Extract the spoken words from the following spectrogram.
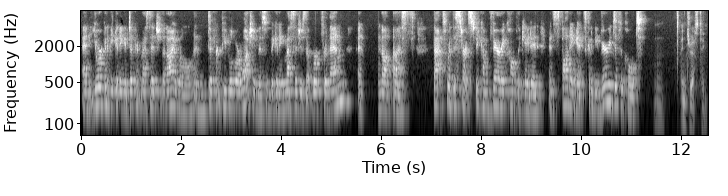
And you're going to be getting a different message than I will. And different people who are watching this will be getting messages that work for them and not us, that's where this starts to become very complicated and spotting it's going to be very difficult. Mm. Interesting.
